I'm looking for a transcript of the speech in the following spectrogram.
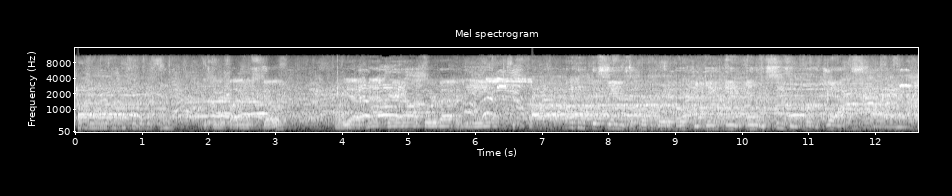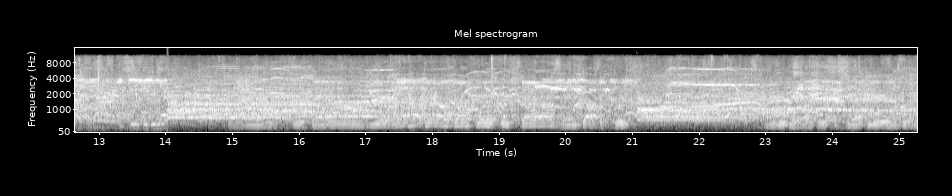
Just under five minutes to go. And we have Matt Darinoff, quarterback at the I think this game is the perfect way to both begin and end the season for the JAXX. Um, see what they do next. And first down here. And Matt Darinoff going for the first down, and he's got the first. Here We're going to go down, takes the snap here, and he's looking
